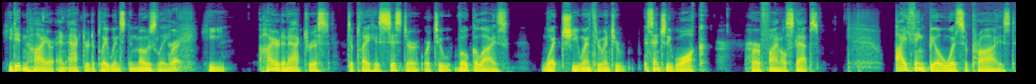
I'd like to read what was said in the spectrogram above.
He didn't hire an actor to play Winston Moseley. Right. He hired an actress to play his sister or to vocalize what she went through and to essentially walk her final steps. I think Bill was surprised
